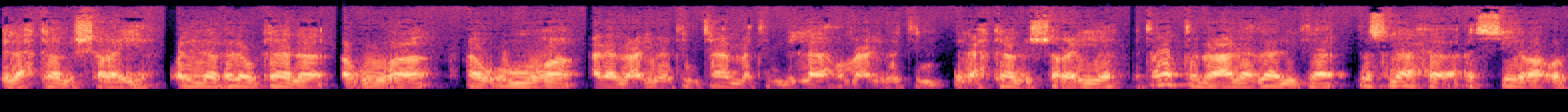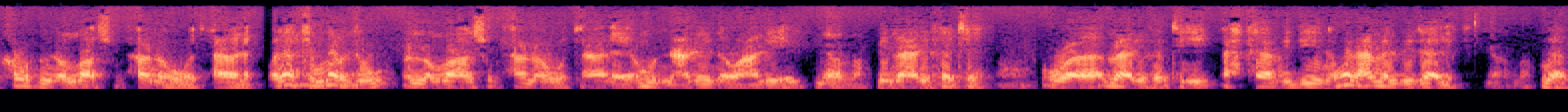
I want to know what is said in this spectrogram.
بالأحكام الشرعية. وإلا فلو كان أبوها أو أمها على معرفة تامة بالله ومعرفة بالأحكام الشرعية يترتب على ذلك إصلاح السيرة والخوف من الله سبحانه وتعالى. ولكن نرجو أن الله سبحانه وتعالى يمن علينا وعليهم بمعرفته ومعرفة أحكام دينه والعمل بذلك. نعم.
